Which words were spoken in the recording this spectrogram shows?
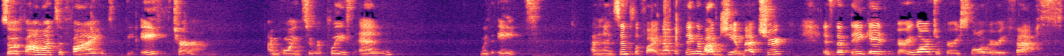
So if I want to find the eighth term, I'm going to replace n with 8 and then simplify. Now the thing about geometric is that they get very large or very small very fast.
